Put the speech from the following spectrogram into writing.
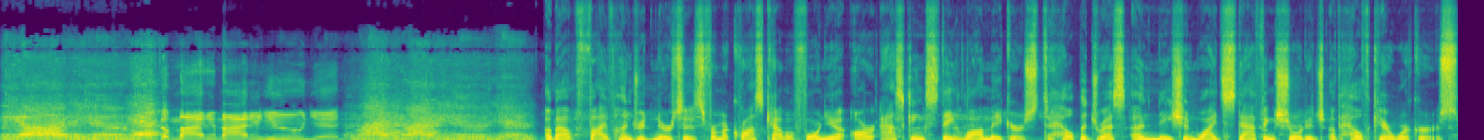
We are the union. The mighty, mighty union. The mighty, mighty union. About 500 nurses from across California are asking state lawmakers to help address a nationwide staffing shortage of healthcare workers.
